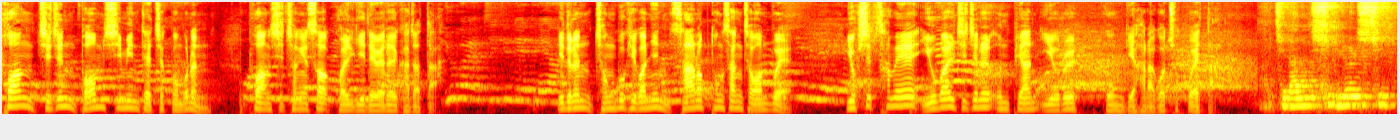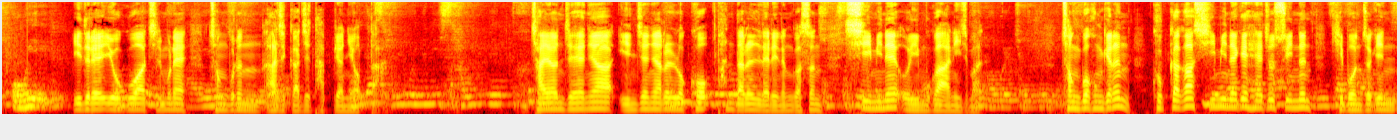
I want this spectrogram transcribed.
포항 지진 범시민 대책본부는 포항시청에서 걸기 대회를 가졌다. 이들은 정부기관인 산업통상자원부에 63회의 유발 지진을 은폐한 이유를 공개하라고 촉구했다. 지난 11월 15일 이들의 요구와 질문에 정부는 아직까지 답변이 없다. 자연재해냐 인재냐를 놓고 판단을 내리는 것은 시민의 의무가 아니지만 정보 공개는 국가가 시민에게 해줄 수 있는 기본적인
